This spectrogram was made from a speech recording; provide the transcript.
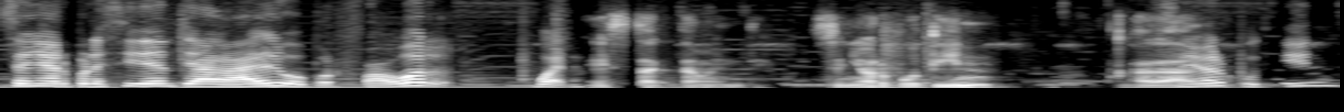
Señor presidente, haga algo, por favor. Bueno, Exactamente. Señor Putin, haga señor algo. Putin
